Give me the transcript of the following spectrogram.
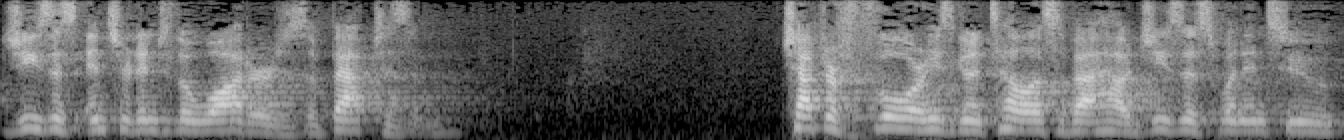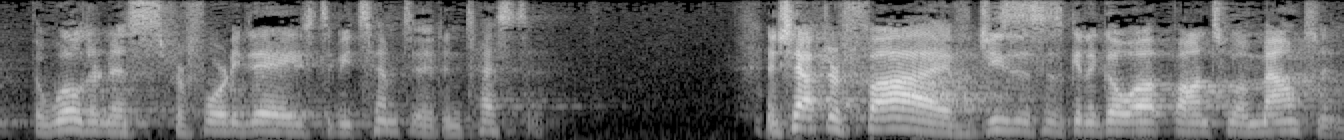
Jesus entered into the waters of baptism. Chapter 4, he's going to tell us about how Jesus went into the wilderness for 40 days to be tempted and tested. In chapter 5, Jesus is going to go up onto a mountain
